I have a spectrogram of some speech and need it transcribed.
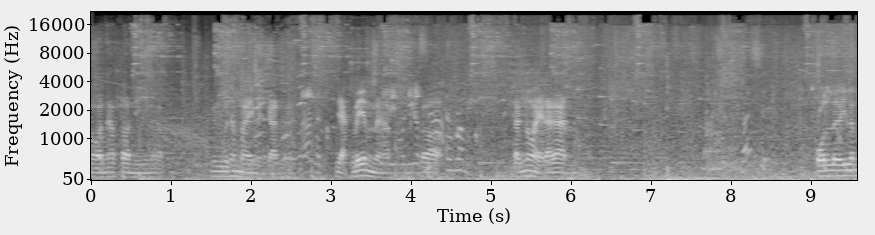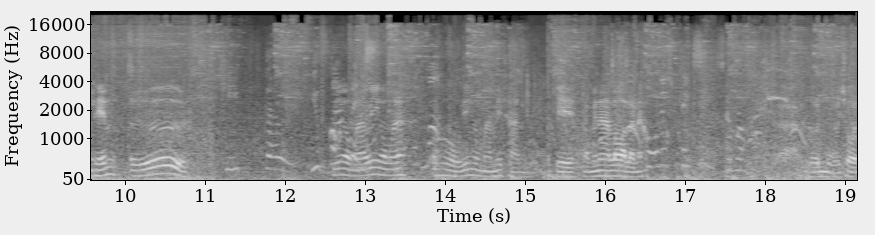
นอนนะครับ ตอนนี้นะครับ ไม่รู้ทำไมเหมือนกันนะอยากเล่นนะครับ ก็สักหน่อยแล้วกัน Impressive. คนเลยลำเทนเออ วิ่งออกมาวิ่งออกมาโอ้โหวิ่งออกมาไม่ทันโอเคเราไม่น่ารอดแล้วนะโดนหมูชน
